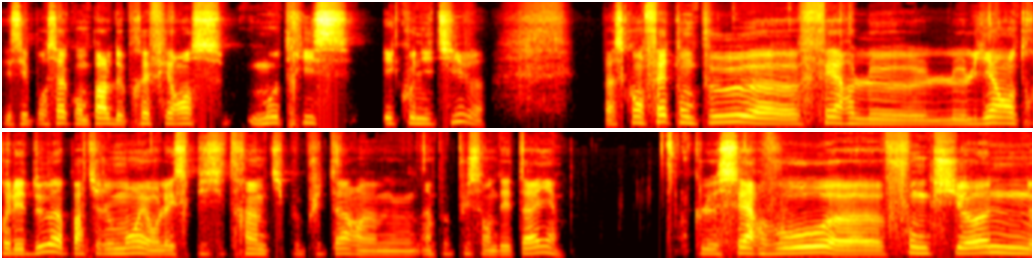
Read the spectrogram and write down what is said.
et c'est pour ça qu'on parle de préférence motrice et cognitive. Parce qu'en fait, on peut, heu, faire le lien entre les 2 à partir du moment et on l'explicitera un petit peu plus tard, hem, un peu plus en détail, que le cerveau, heu, fonctionne,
